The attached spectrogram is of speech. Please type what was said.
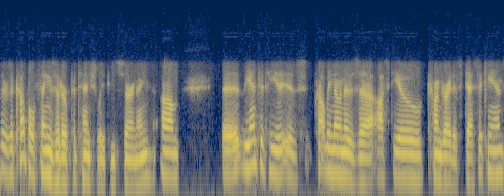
there's a couple things that are potentially concerning. Um, uh, the entity is probably known as uh, osteochondritis dissecans,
